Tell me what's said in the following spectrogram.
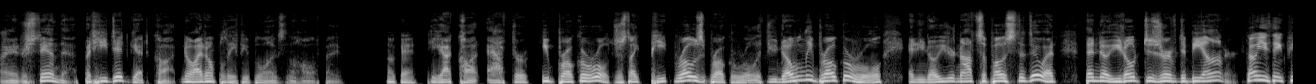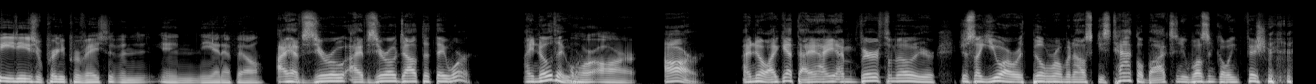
I understand that. But he did get caught. No, I don't believe he belongs in the Hall of Fame. Okay. He got caught after he broke a rule, just like Pete Rose broke a rule. If you knowingly broke a rule and you know you're not supposed to do it, then no, you don't deserve to be honored. Don't you think PEDs are pretty pervasive in in the NFL I have zero. I have zero doubt that they were. I know they were. or are? are. I know. I get that. I, I'm very familiar, just like you are, with Bill Romanowski's tackle box, and he wasn't going fishing.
